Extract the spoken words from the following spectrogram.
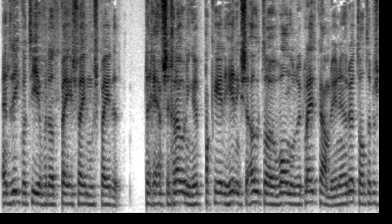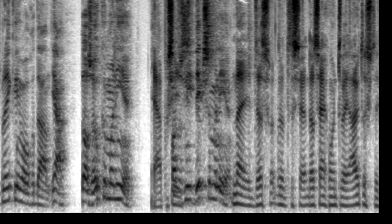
En drie kwartier voordat PSV moest spelen tegen FC Groningen... parkeerde Hiddink zijn auto, wandelde de kleedkamer in... en Rutte had de bespreking al gedaan. Ja, dat is ook een manier. Ja, Maar precies. dat is niet Dick's manier. Nee, dat, is, dat, is, dat zijn gewoon twee uitersten.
